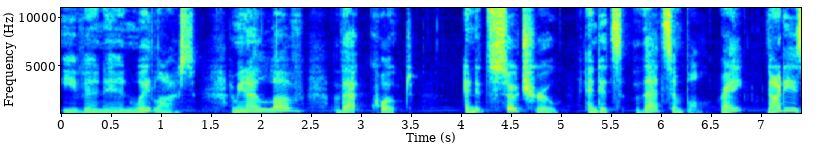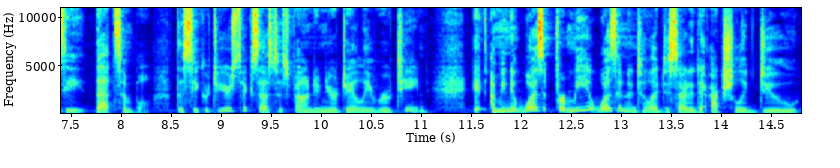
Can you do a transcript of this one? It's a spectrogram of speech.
even in weight loss. I mean, I love that quote, and it's so true. And it's that simple, right? Not easy, that simple. The secret to your success is found in your daily routine. It, I mean, it was for me. It wasn't until I decided to actually do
